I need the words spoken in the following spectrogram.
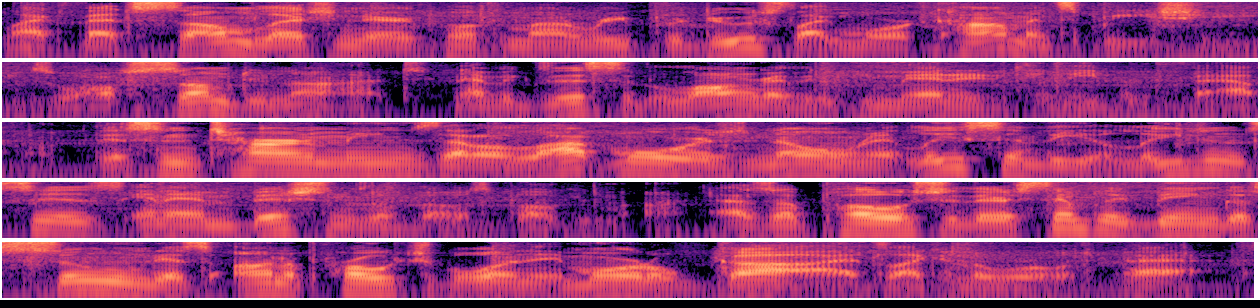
like that some legendary Pokemon reproduce like more common species, while some do not, and have existed longer than humanity can even fathom. This in turn means that a lot more is known, at least in the allegiances and ambitions of those Pokemon, as opposed to their simply being assumed as unapproachable and immortal gods like in the world past.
